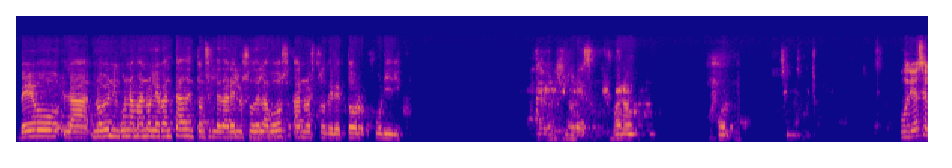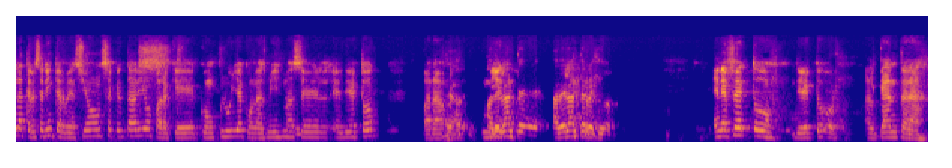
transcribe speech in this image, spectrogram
Veo la, no veo ninguna mano levantada, entonces le daré el uso de la voz a nuestro director jurídico. Gracias, regidores. Bueno, por, ¿Podría ser la tercera intervención, secretario, para que concluya con las mismas el, el director? para... Adelante, adelante, regidor. En efecto, director Alcántara,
